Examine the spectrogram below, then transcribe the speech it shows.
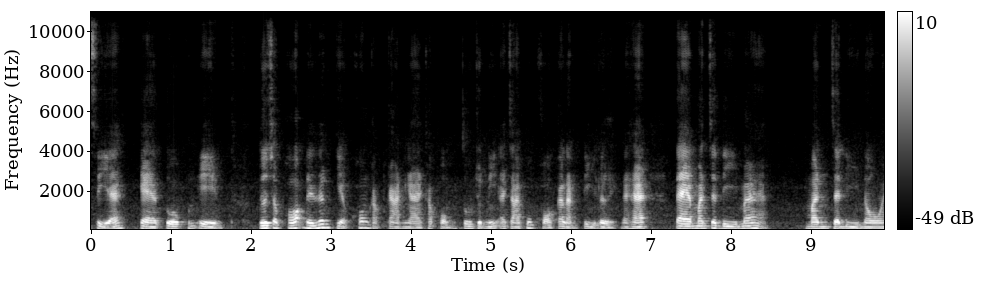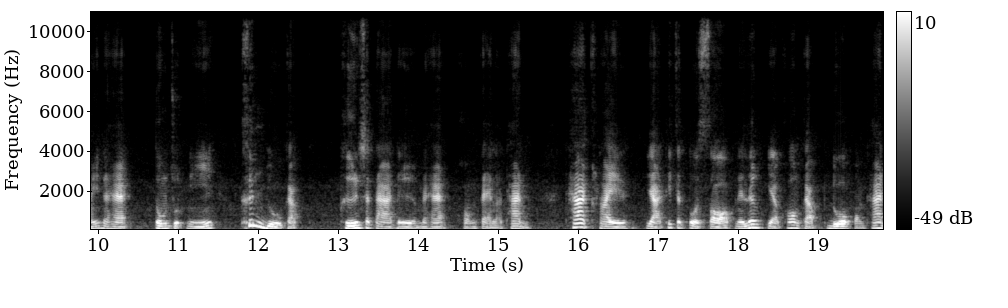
เสียแก่ตัวคุณเอง โดยเฉพาะในเรื่องเกี่ยวข้องกับการงานครับผม ตรงจุดนี้อาจารย์ผู้ขอการันตีเลยนะฮะแต่มันจะดีมาก มันจะดีน้อยนะฮะตรงจุดนี้ขึ้นอยู่กับพื้นชะตาเดิมนะฮะของแต่ละท่าน ถ้าใครอยากที่จะตรวจสอบในเรื่องเกี่ยวข้องกับดวงของท่าน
